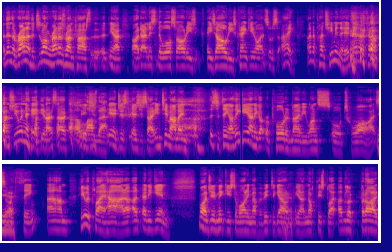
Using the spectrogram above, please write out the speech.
And then the runner, the Geelong runners run past, uh, uh, you know, I don't listen to Worsfold, he's, he's old, he's cranky, and all that sort of stuff. Hey, I'm going to punch him in the head. Now to come and punch you in the head, you know. So I love that. Yeah, just as you say. In Tim, I mean, this is the thing. I think he only got reported maybe once or twice, Yeah. I think. Um, he would play hard. I, I, and again, mind you, Mick used to wind him up a bit to go and you know knock this bloke. Uh, look, but I,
